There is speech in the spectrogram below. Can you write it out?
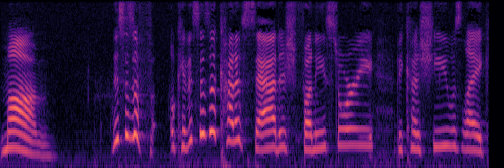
"Mom, this is a f- okay. This is a kind of sadish, funny story because she was like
